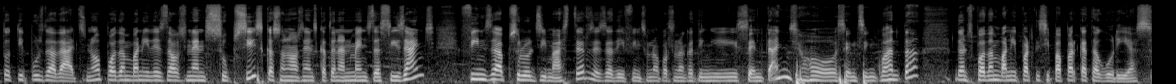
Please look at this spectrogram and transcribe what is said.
tot tipus d'edats, no? Poden venir des dels nens sub 6, que són els nens que tenen menys de 6 anys, fins a absoluts i màsters, és a dir, fins a una persona que tingui 100 anys o 150, doncs poden venir a participar per categories.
